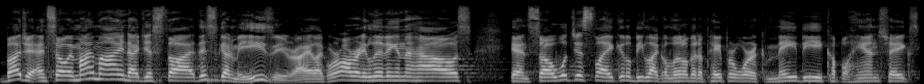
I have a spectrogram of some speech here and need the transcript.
budget. And so in my mind, I just thought, this is going to be easy, right? Like we're already living in the house. And so we'll just like, it'll be like a little bit of paperwork, maybe a couple handshakes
